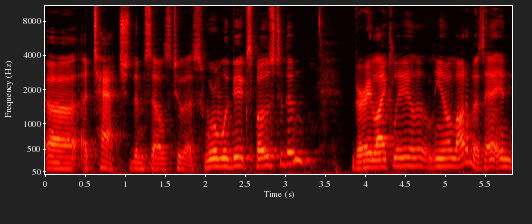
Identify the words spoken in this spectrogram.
uh, attach themselves to us. Will we be exposed to them? Very likely, uh, you know, a lot of us. And,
